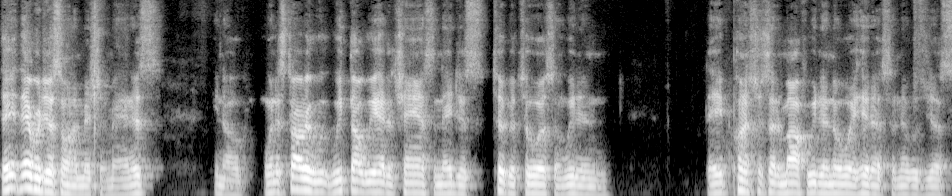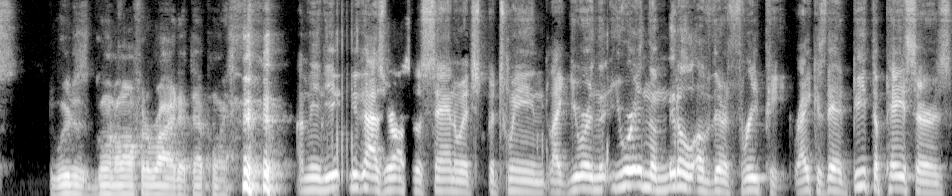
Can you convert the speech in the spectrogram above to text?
they, they were just on a mission, man. It's you know, when it started, we, we thought we had a chance and they just took it to us and we didn't they punched us in the mouth. We didn't know what hit us, and it was just were just going along for the ride at that point. I mean, you, you guys are also sandwiched between like you were in the you were in the middle of their three-peat, right? Because they had beat the Pacers.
